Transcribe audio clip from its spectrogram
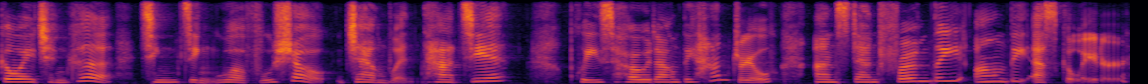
各位乘客，请紧握扶手，站稳踏阶。Please hold on the handrail and stand firmly on the escalator.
